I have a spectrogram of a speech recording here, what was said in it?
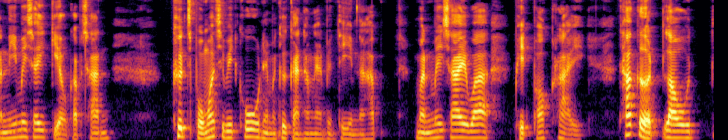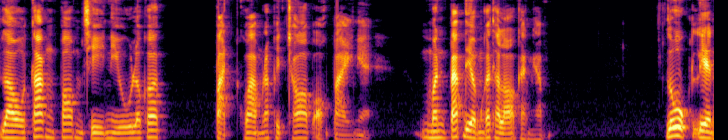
อันนี้ไม่ใช่เกี่ยวกับฉัน คือผมว่าชีวิตคู่เนี่ยมันคือการทำงานเป็นทีมนะครับ มันไม่ใช่ว่าผิดเพราะใคร ถ้าเกิดเราเราตั้งป้อมชี้นิ้ว แล้วก็ปัดความรับผิดชอบออกไปเนี่ยมันแป๊บเดียวมันก็ทะเลาะกันครับ ลูกเรียน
